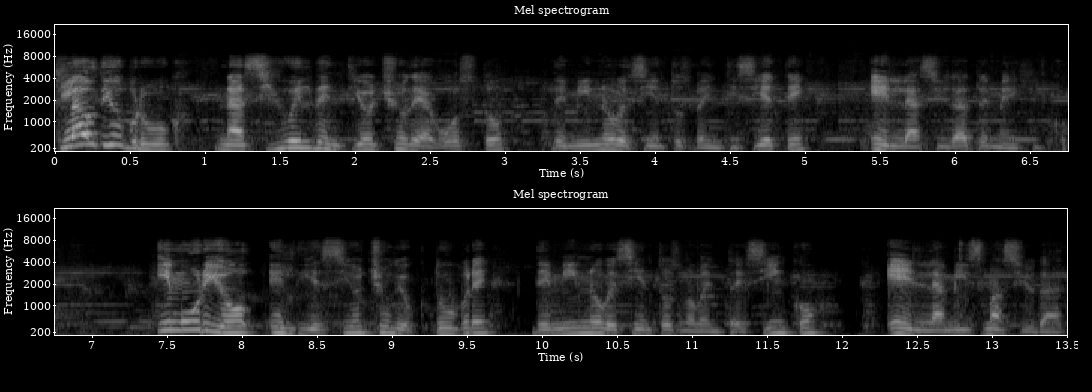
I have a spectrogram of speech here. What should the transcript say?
Claudio Brook nació el 28 de agosto de 1927 en la Ciudad de México y murió el 18 de octubre de 1995 en la misma ciudad,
